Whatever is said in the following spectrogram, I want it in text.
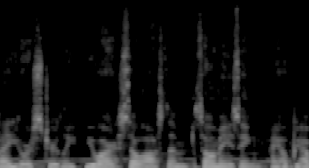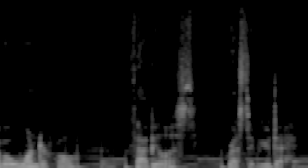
by yours truly. You are so awesome, so amazing. I hope you have a wonderful, fabulous rest of your day.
